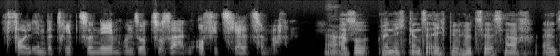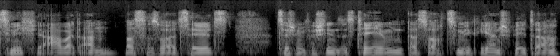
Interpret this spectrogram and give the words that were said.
voll in Betrieb zu nehmen und sozusagen offiziell zu machen. Ja. Also, wenn ich ganz ehrlich bin, hört sich das nach äh, ziemlich viel Arbeit an, was du so erzählst, zwischen den verschiedenen Systemen, das auch zu migrieren später,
